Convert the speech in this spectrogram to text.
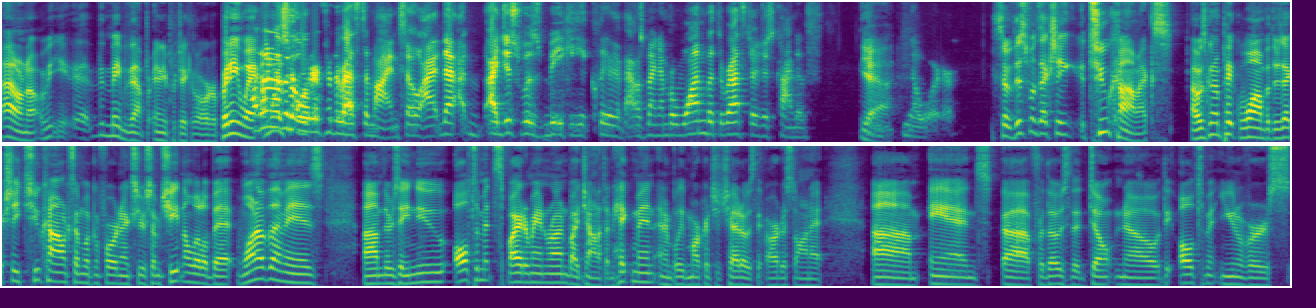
I don't know, eh, maybe not any particular order, but anyway, I don't have an start with- order for the rest of mine, so I that I just was making it clear that that was my number one, but the rest are just kind of yeah. no order. So this one's actually two comics. I was going to pick one, but there's actually two comics I'm looking forward to next year. So I'm cheating a little bit. One of them is um, there's a new Ultimate Spider-Man run by Jonathan Hickman, and I believe Marco Checchetto is the artist on it. Um, and uh, for those that don't know, the Ultimate Universe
